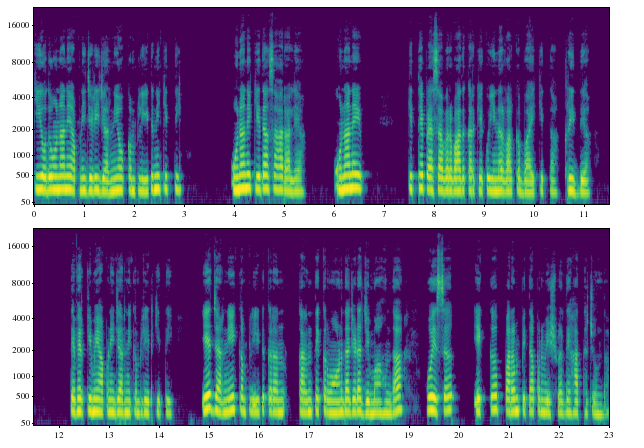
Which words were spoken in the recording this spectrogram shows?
ਕਿ ਉਦੋਂ ਉਹਨਾਂ ਨੇ ਆਪਣੀ ਜਿਹੜੀ ਜਰਨੀ ਉਹ ਕੰਪਲੀਟ ਨਹੀਂ ਕੀਤੀ? ਉਹਨਾਂ ਨੇ ਕਿਹਦਾ ਸਹਾਰਾ ਲਿਆ? ਉਹਨਾਂ ਨੇ ਕਿੱਥੇ ਪੈਸਾ ਬਰਬਾਦ ਕਰਕੇ ਕੋਈ ਇਨਰ ਵਰਕ ਬਾਈ ਕੀਤਾ, ਖਰੀਦਿਆ? ਤੇ ਫਿਰ ਕਿਵੇਂ ਆਪਣੀ ਜਰਨੀ ਕੰਪਲੀਟ ਕੀਤੀ? ਇਹ ਜਰਨੀ ਕੰਪਲੀਟ ਕਰਨ ਕਰਨ ਤੇ ਕਰਵਾਉਣ ਦਾ ਜਿਹੜਾ ਜਿੰਮਾ ਹੁੰਦਾ, ਉਹ ਇਸ ਇੱਕ ਪਰਮ ਪਿਤਾ ਪਰਮੇਸ਼ਵਰ ਦੇ ਹੱਥ 'ਚ ਹੁੰਦਾ।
